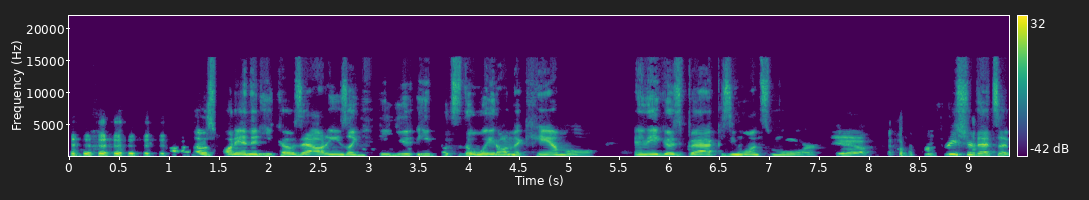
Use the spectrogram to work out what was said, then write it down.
That was funny. And then he goes out and he's like, he he puts the weight on the camel, and he goes back because he wants more. Yeah. I'm pretty sure that's a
